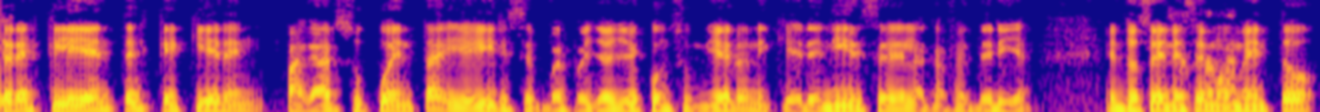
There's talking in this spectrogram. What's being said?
tres clientes que quieren pagar su cuenta y irse, pues, pues ya ellos consumieron y quieren irse de la cafetería. Entonces en ese momento,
